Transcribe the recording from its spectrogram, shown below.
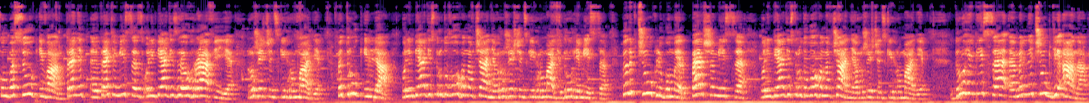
Колбасюк Іван, третє, е, місце з олімпіаді з географії Рожищенській громаді. Петрук Ілля в олімпіаді з трудового навчання в Рожищенській громаді, друге місце. Пилипчук Любомир, перше місце в олімпіаді з трудового навчання в Рожищенській громаді. Друге місце е, Мельничук Діана,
